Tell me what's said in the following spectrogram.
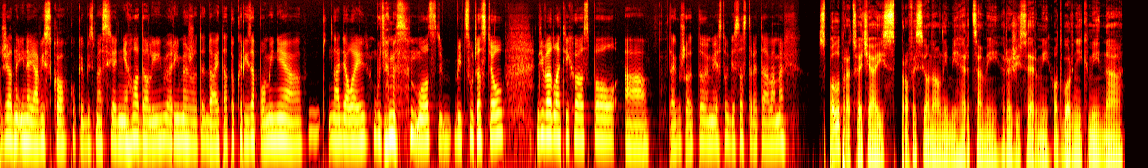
žiadne iné javisko, ako keby sme si aj nehľadali. Veríme, že teda aj táto kríza pominie a naďalej budeme môcť byť súčasťou divadla Ticho a spol a Takže to je miesto, kde sa stretávame. Spolupracujete aj s profesionálnymi hercami, režisérmi, odborníkmi na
